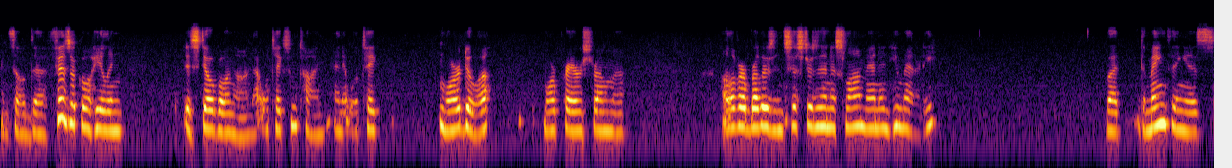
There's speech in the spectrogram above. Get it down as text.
And so the physical healing is still going on. That will take some time, and it will take more dua, more prayers from uh, all of our brothers and sisters in Islam and in humanity. But the main thing is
